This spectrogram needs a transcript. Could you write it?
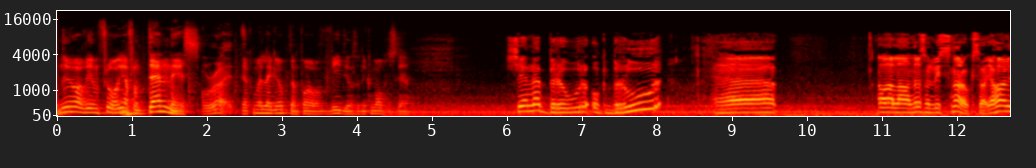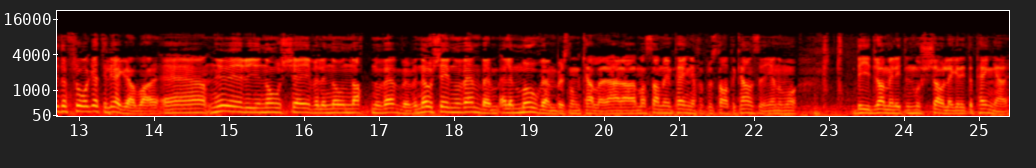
nu har vi en fråga från Dennis. All right. Jag kommer lägga upp den på videon så ni kommer också se. Tjena bror och bror. Eh, och alla andra som lyssnar också. Jag har en liten fråga till er grabbar. Eh, nu är det ju No Shave eller No Nut November. No Shave November, eller Movember som de kallar det. här. Man samlar in pengar för prostatacancer genom att bidra med en liten morsa och lägga lite pengar.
